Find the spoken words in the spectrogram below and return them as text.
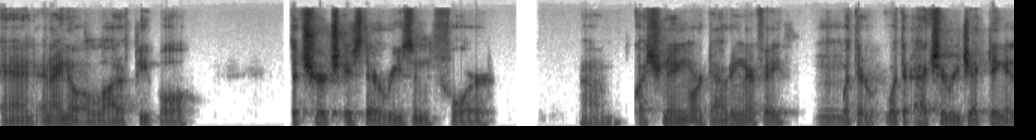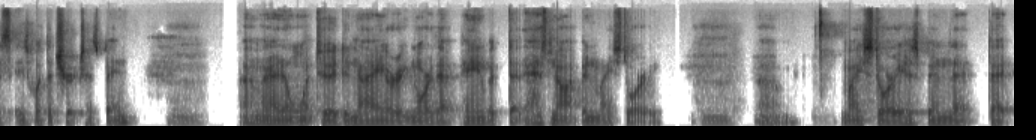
And and I know a lot of people, the church is their reason for um, questioning or doubting their faith. Mm. What they're what they're actually rejecting is is what the church has been. Mm. Um, and I don't want to deny or ignore that pain, but that has not been my story. Mm. Um, my story has been that that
